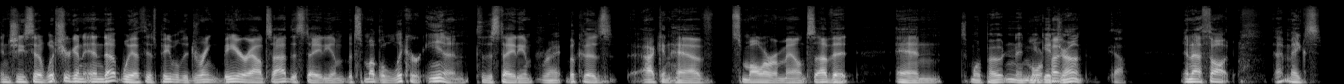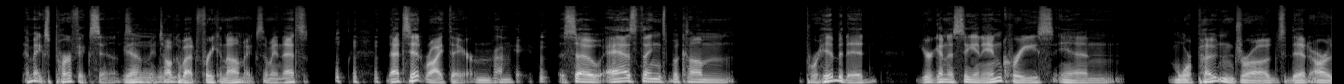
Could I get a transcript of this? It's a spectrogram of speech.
And she said, what you're going to end up with is people that drink beer outside the stadium, but smuggle liquor in to the stadium right. because I can have smaller amounts of it. And It's more potent and More you get potent. drunk. Yeah. And I thought that makes that makes perfect sense. Yeah. I mean, talk Mhm. about freakonomics. I mean, that's that's it right there. Mhm. right. So as things become prohibited, you're going to see an increase in more potent drugs that are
